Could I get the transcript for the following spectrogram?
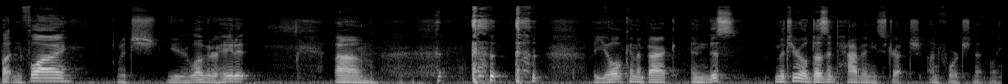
Button fly, which you either love it or hate it. Um, a yoke in the back. And this material doesn't have any stretch, unfortunately.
